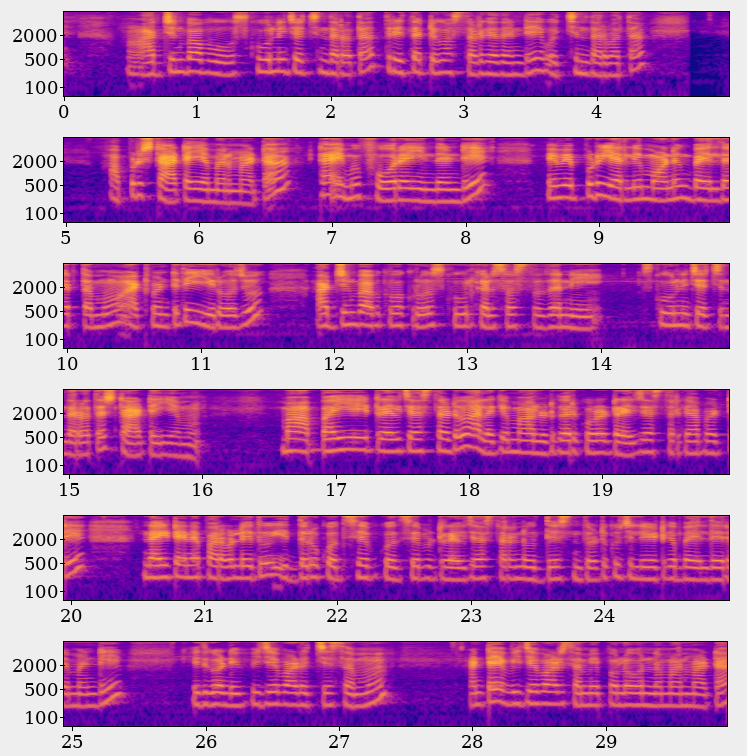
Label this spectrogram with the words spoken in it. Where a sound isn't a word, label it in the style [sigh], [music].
అర్జున్ బాబు స్కూల్ నుంచి వచ్చిన తర్వాత త్రీ థర్టీకి వస్తాడు కదండి. వచ్చిన తర్వాత అప్పుడు స్టార్ట్ అయ్యామన్నమాట. టైం ఫోర్ అయ్యిందండి. మేము ఎప్పుడు ఎర్లీ మార్నింగ్ బయలుదేరుతాము. అటువంటిది ఈరోజు అర్జున్ బాబుకి ఒక రోజు స్కూల్ కలిసి వస్తుందని స్కూల్ నుంచి వచ్చిన తర్వాత స్టార్ట్ అయ్యాము. మా అబ్బాయి డ్రైవ్ చేస్తాడు. అలాగే మా అల్లుడు గారు కూడా డ్రైవ్ చేస్తారు కాబట్టి నైట్ అయినా పర్వాలేదు. ఇద్దరు కొద్దిసేపు కొద్దిసేపు డ్రైవ్ చేస్తారనే ఉద్దేశంతో కొంచెం లేట్గా బయలుదేరామండి. ఇదిగోండి విజయవాడ వచ్చేసాము. అంటే విజయవాడ సమీపంలో ఉన్నామన్నమాట.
